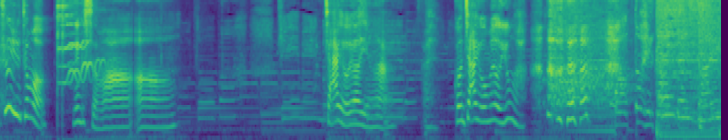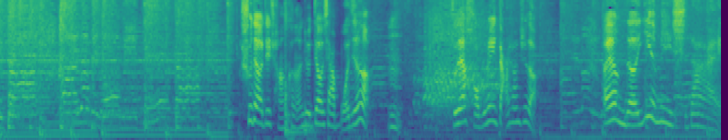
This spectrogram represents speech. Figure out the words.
至于这么那个什么啊？加油要赢啊！哎，光加油没有用啊！输掉这场可能就掉下铂金了。嗯，昨天好不容易打上去的。欢迎我们的夜魅时代，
